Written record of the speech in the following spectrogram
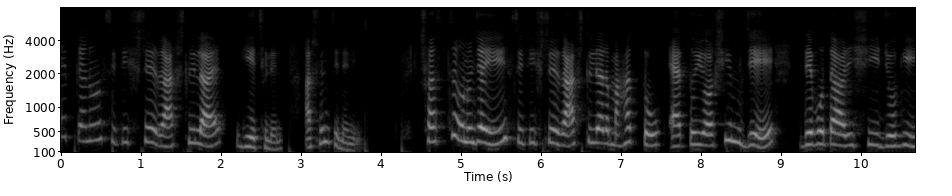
মহাদেব কেন শ্রীকৃষ্ণের রাসলীলায় গিয়েছিলেন? আসুন জেনে নিই। শাস্ত্র অনুযায়ী শ্রীকৃষ্ণের রাসলীলার মাহাত্ম্য এতই অসীম যে দেবতা, ঋষি, যোগী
